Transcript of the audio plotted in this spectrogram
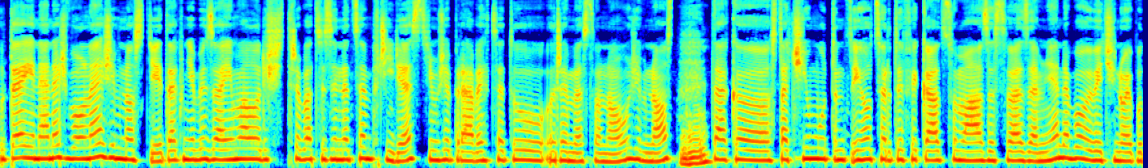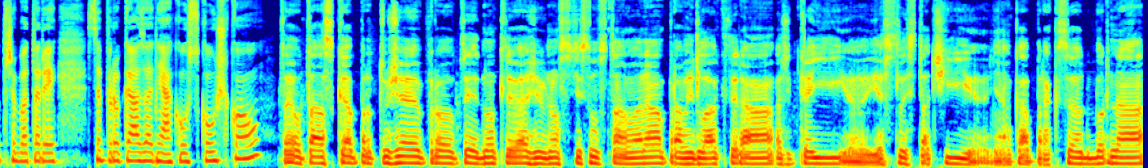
U té jiné než volné živnosti, tak mě by zajímalo, když třeba cizinec sem přijde s tím, že právě chce tu řemeslnou živnost, uh-huh. tak stačí mu ten jeho certifikát, co má ze své země, nebo většinou je potřeba tady se prokázat nějakou zkouškou? To je otázka, protože pro ty jednotlivé živnosti jsou stanovená pravidla, která říkají, eh, jestli stačí nějaká praxe odborná,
